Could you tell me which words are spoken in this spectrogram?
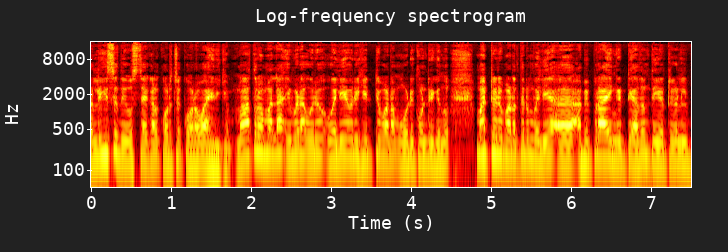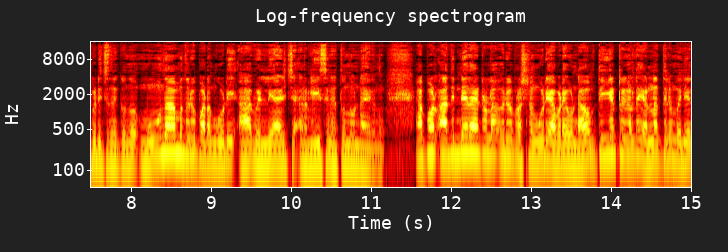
റിലീസ് ദിവസത്തേക്കാൾ കുറച്ച് കുറവായിരിക്കും. മാത്രവുമല്ല ഇവിടെ ഒരു വലിയ ഒരു ഹിറ്റ് പടം ഓടിക്കൊണ്ടിരിക്കുന്നു. മറ്റൊരു പടത്തിനും വലിയ അഭിപ്രായം കിട്ടി. അതും തിയേറ്ററുകളിൽ പിടിച്ചു നിൽക്കുന്നു. മൂന്നാമതൊരു പടം കൂടി ആ വെള്ളിയാഴ്ച റിലീസിന് എത്തുന്നുണ്ടായിരുന്നു. അപ്പോൾ അതിന്റെതായിട്ടുള്ള ഒരു പ്രശ്നം കൂടി അവിടെ ഉണ്ടാവും. തിയേറ്ററുകളുടെ എണ്ണത്തിലും വലിയ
